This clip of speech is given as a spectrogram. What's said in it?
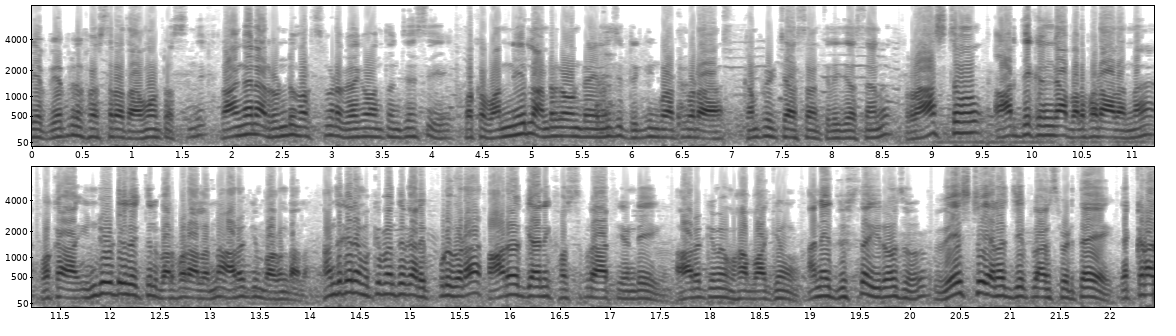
రేపు ఏప్రిల్ ఫస్ట్ తర్వాత అమౌంట్ వస్తుంది. రాగానే ఆ రెండు వర్క్స్ కూడా వేగవంతం చేసి ఒక వన్ ఇయర్లో అండర్ గ్రౌండ్ డ్రైనేజ్ డ్రింకింగ్ వాటర్ కూడా కంప్లీట్ చేస్తామని తెలియజేస్తాను. రాష్ట్రం ఆర్థికంగా బలపడాలన్నా ఒక ఇండివిజువల్ వ్యక్తులు బలపడాలన్నా ఆరోగ్యం బాగుండాలి. అందుకనే ముఖ్యమంత్రి గారు ఎప్పుడు కూడా ఆరోగ్యానికి ఫస్ట్ ప్రయారిటీ అండి. ఆరోగ్యమే మహాభాగ్యం అనే దృష్టితో ఈ రోజు వేస్ట్ ఎనర్జీ ప్లాంట్స్ పెడితే ఎక్కడా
